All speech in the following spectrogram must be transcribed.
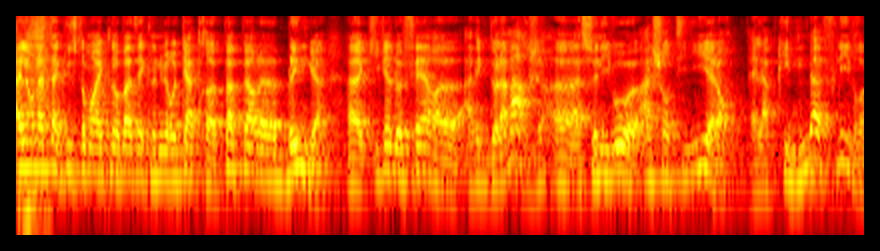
Allez, on attaque justement avec nos bases avec le numéro 4, Purple Bling, euh, qui vient de faire euh, avec de la marge euh, à ce niveau à Chantilly. Alors, elle a pris 9 livres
